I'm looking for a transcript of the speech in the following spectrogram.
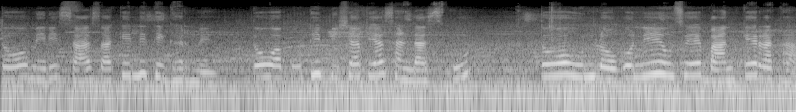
तो मेरी सास अकेली थी घर में तो अब उठी पिशा पिया संडास को तो उन लोगों ने उसे बाँध के रखा।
